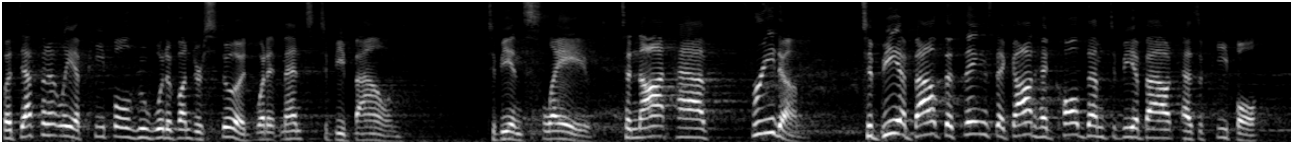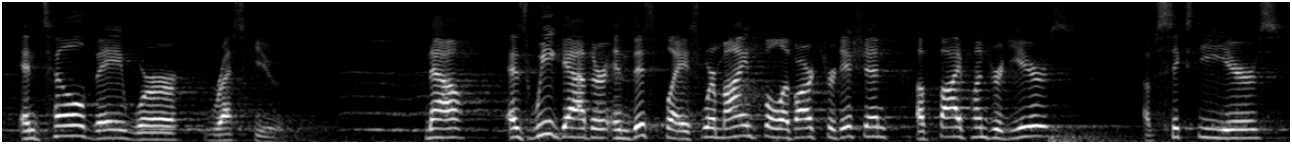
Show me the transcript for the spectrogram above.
But definitely a people who would have understood what it meant to be bound, to be enslaved, to not have freedom, to be about the things that God had called them to be about as a people until they were rescued. Now, as we gather in this place, we're mindful of our tradition of 500 years, of 60 years.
